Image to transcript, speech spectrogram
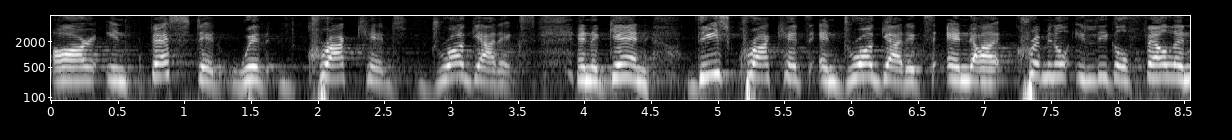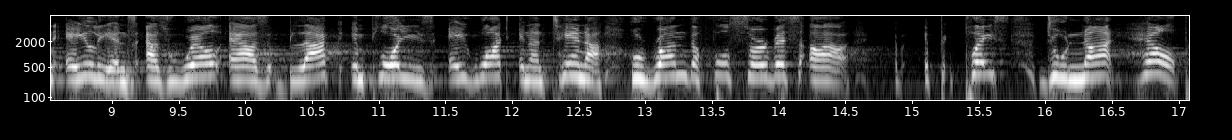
are infested with crackheads, drug addicts. And again, these crackheads and drug addicts and uh, criminal illegal felon aliens, as well as black employees, AWAT and Antenna, who run the full service uh, place do not help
